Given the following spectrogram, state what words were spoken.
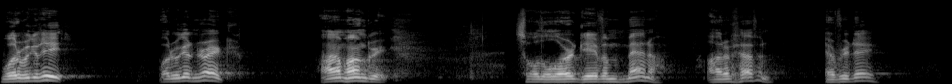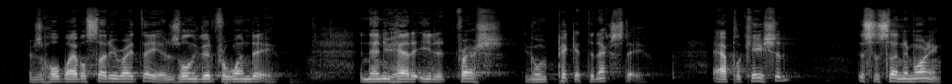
What are we going to eat? What are we going to drink? I'm hungry. So the Lord gave them manna out of heaven every day. There's a whole Bible study right there. It was only good for one day. And then you had to eat it fresh and go pick it the next day. Application this is Sunday morning.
